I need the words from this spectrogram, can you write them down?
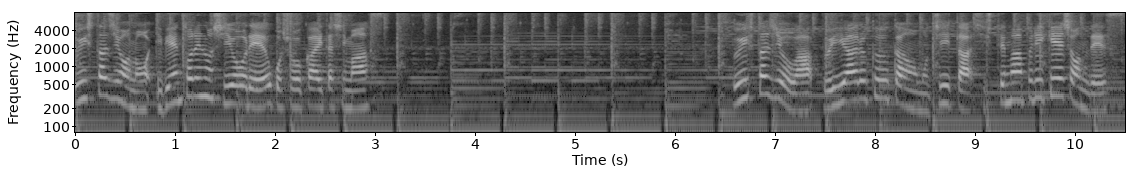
V スタジオのイベントでの使用例をご紹介いたします。V スタジオは VR 空間を用いたシステムアプリケーションです。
